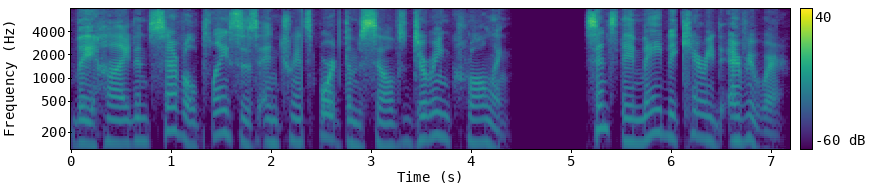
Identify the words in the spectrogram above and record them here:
They hide in several places and transport themselves during crawling. Since they may be carried everywhere,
